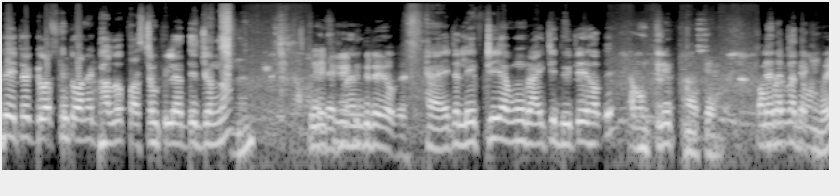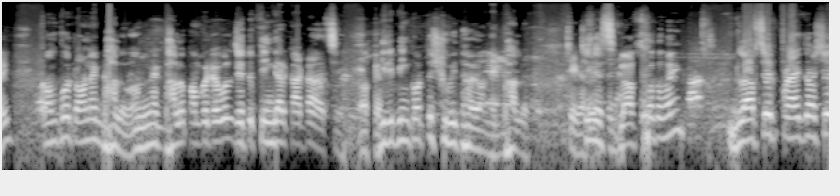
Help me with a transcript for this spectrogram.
ভাই এটার গ্লাভস কিন্তু অনেক ভালো ফার্স্ট টাইম প্লেয়ারদের জন্য হ্যাঁ এটা লেফটি এবং রাইটি দুইটাই হবে এবং ক্লিপ ওকে দেখুন। ভাই? কমফোর্ট অনেক ভালো অনেক ভালো কমফোর্টেবল যেহেতু ফিঙ্গার কাটা আছে। গ্রিপিং করতে সুবিধা হয় অনেক ভালো। ঠিক আছে। গ্লাভস কত ভাই? গ্লাভস এর প্রাইস আসে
